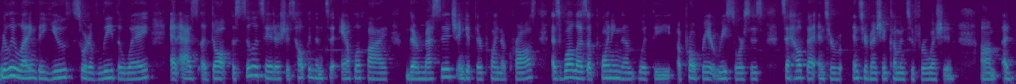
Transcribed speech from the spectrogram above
Really letting the youth sort of lead the way. And as adult facilitators, just helping them to amplify their message and get their point across, as well as appointing them with the appropriate resources to help that inter- intervention come into fruition. Um, I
